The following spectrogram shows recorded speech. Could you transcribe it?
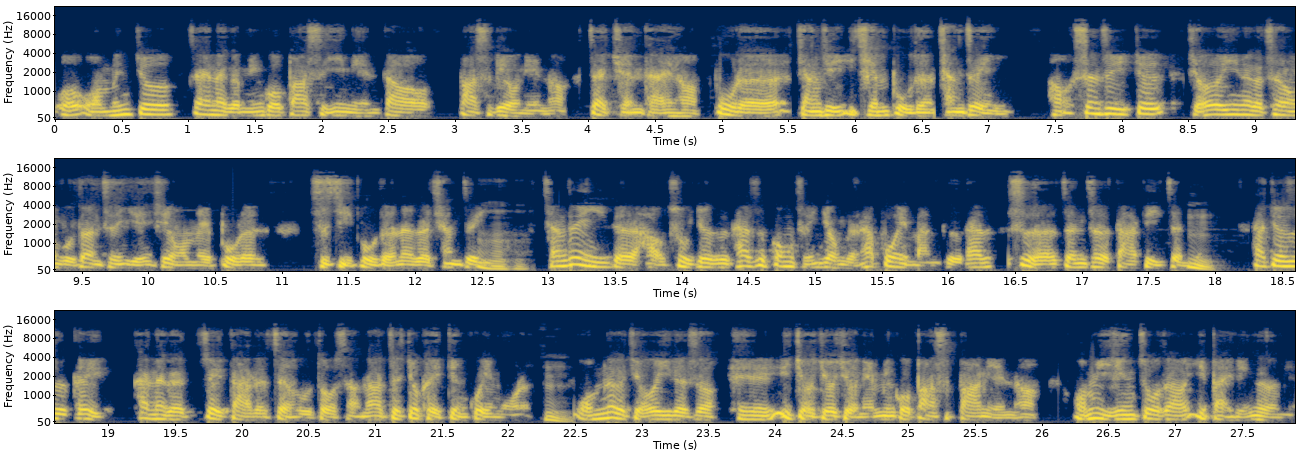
我我们就在那个民国八十一年到八十六年哈，在全台哈布了将近一千部的强震仪。好，甚至于就九二一那个车龙埔断层沿线，我们也布了十几部的那个强震仪。嗯强震仪的好处就是它是工程用的，它不会满格，它适合侦测大地震。嗯，它就是可以看那个最大的振幅多少，那这就可以定规模了。嗯，我们那个九二一的时候，呃，一九九九年，民国八十八年哈、我们已经做到一百零二秒，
